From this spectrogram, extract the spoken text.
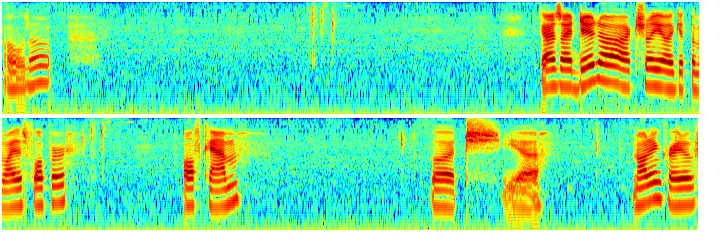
Hold up. Guys, I did uh, actually uh, get the Midas flopper off cam. But yeah, not in creative.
